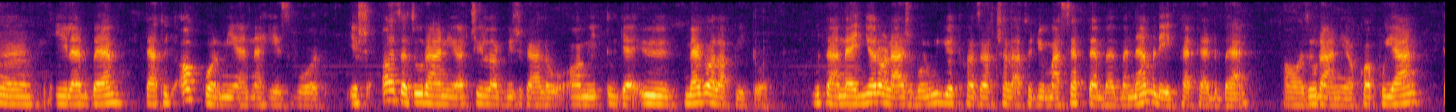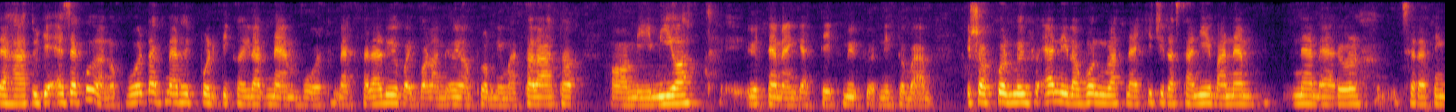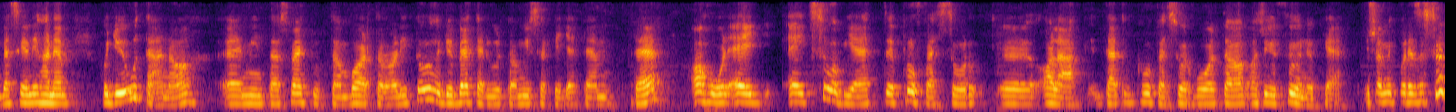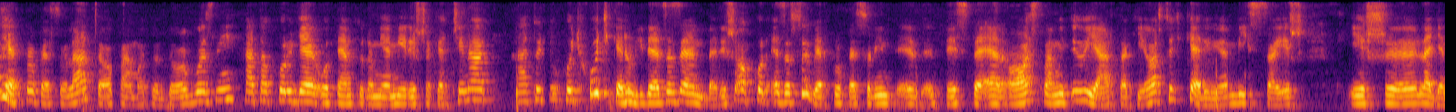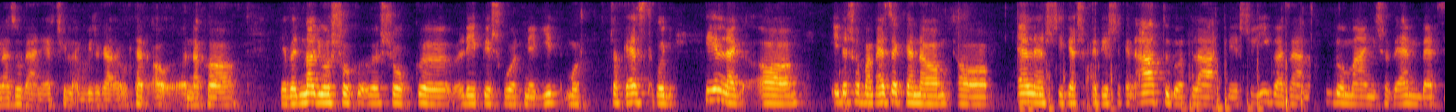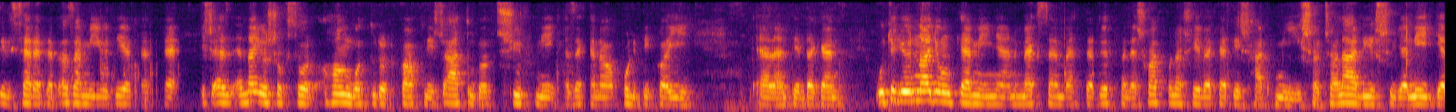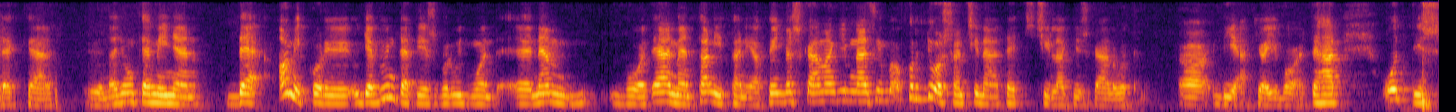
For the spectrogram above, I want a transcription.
életbe, tehát hogy akkor milyen nehéz volt. És az az Uránia csillagvizsgáló, amit ugye ő megalapított, utána egy nyaralásból úgy jött haza a család, hogy ő már szeptemberben nem léphetett be az Uránia kapuján, tehát ugye ezek olyanok voltak, mert hogy politikailag nem volt megfelelő, vagy valami olyan problémát találtak, ami miatt őt nem engedték működni tovább. És akkor ennél a vonulatnál egy kicsit aztán nyilván nem, nem erről szeretnénk beszélni, hanem hogy ő utána, eh, mint azt megtudtam Bartalalitól, hogy ő bekerült a Műszaki Egyetemre, ahol egy, egy szovjet professzor ö, alá, tehát professzor volt az ő főnöke. És amikor ez a szovjet professzor látta apámat ott dolgozni, hát akkor ugye ott nem tudom, milyen méréseket csinált, hát hogy, hogy hogy kerül ide ez az ember. És akkor ez a szovjet professzor intézte el azt, amit ő járta ki, azt, hogy kerüljön vissza, és, és legyen az uránia csillagvizsgáló. Tehát annak a, nagyon sok, sok lépés volt még itt, most csak ezt, hogy tényleg a, édesapám ezeken a, a ellenségeskedéseken át tudott látni, és ő igazán a tudomány és az ember szeretet az, ami őt értette, és ez, nagyon sokszor hangot tudott kapni, és át tudott sütni ezeken a politikai ellentéteken. Úgyhogy ő nagyon keményen megszenvedte az 50-es, 60-as éveket, és hát mi is, a család is, ugye négy gyerekkel, ő nagyon keményen De amikor ő ugye büntetésből úgymond nem volt, elment tanítani a Könyves Kálmán gimnáziumba, akkor gyorsan csinált egy csillagvizsgálót a diákjaival. Tehát ott is,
